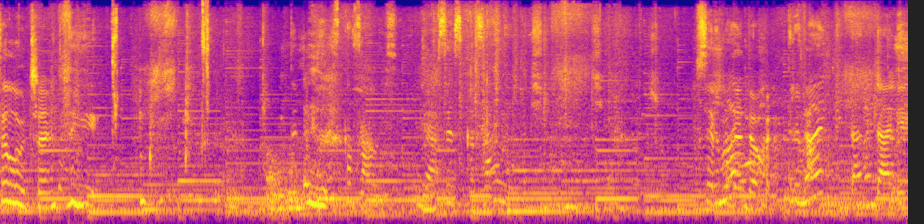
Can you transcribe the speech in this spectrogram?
Ти лучше. Все сказали, Все буде добре. тримай так далі.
